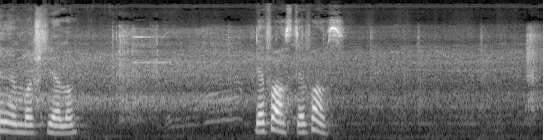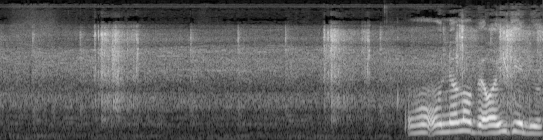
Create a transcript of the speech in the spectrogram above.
Hemen başlayalım. Defans, defans. O, o ne la be ayı geliyor.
